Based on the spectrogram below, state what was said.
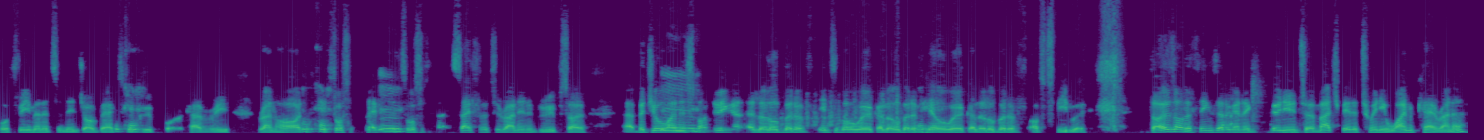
for three minutes and then jog back to the group for recovery. Run hard. Okay. It's also safe, Mm. it's also safer to run in a group. So, uh, but you'll want to start doing a, a little bit of interval work, a little bit of hill work, a little bit of, of speed work. Those are the things that are going to turn you into a much better 21k runner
